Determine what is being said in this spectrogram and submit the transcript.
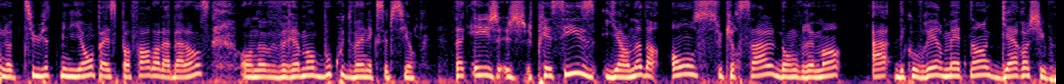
notre petit 8 millions pèse pas fort dans la balance. On a vraiment beaucoup de vins d'exception. Et je, je précise, il y en a dans 11 succursales, donc vraiment à découvrir maintenant, garochez-vous.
